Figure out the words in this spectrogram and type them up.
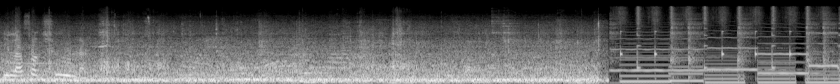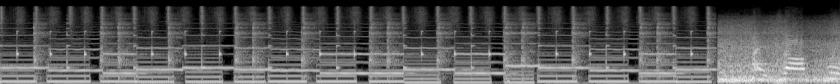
กินแล้วสดชื่นอะไข่จอปู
